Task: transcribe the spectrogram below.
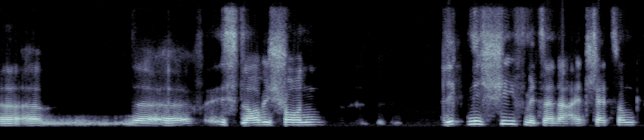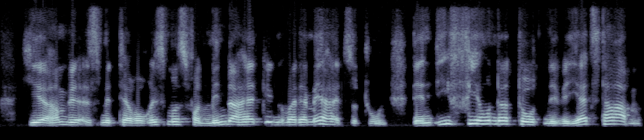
äh, ähm, äh, ist, glaube ich, schon liegt nicht schief mit seiner Einschätzung. Hier haben wir es mit Terrorismus von Minderheit gegenüber der Mehrheit zu tun. Denn die 400 Toten, die wir jetzt haben,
